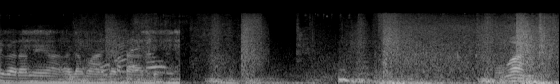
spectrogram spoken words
Pre, parang may alam maaga sa atin. Oo nga?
